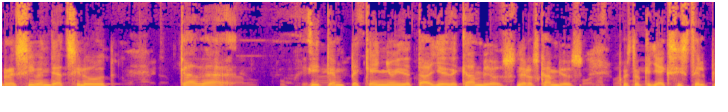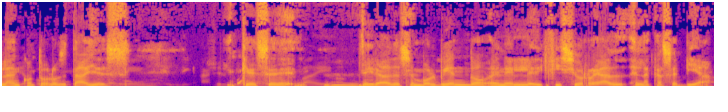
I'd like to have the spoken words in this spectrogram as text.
reciben de Atzilut cada ítem pequeño y detalle de cambios, de los cambios, puesto que ya existe el plan con todos los detalles que se irá desenvolviendo en el edificio real en la casa Bia.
